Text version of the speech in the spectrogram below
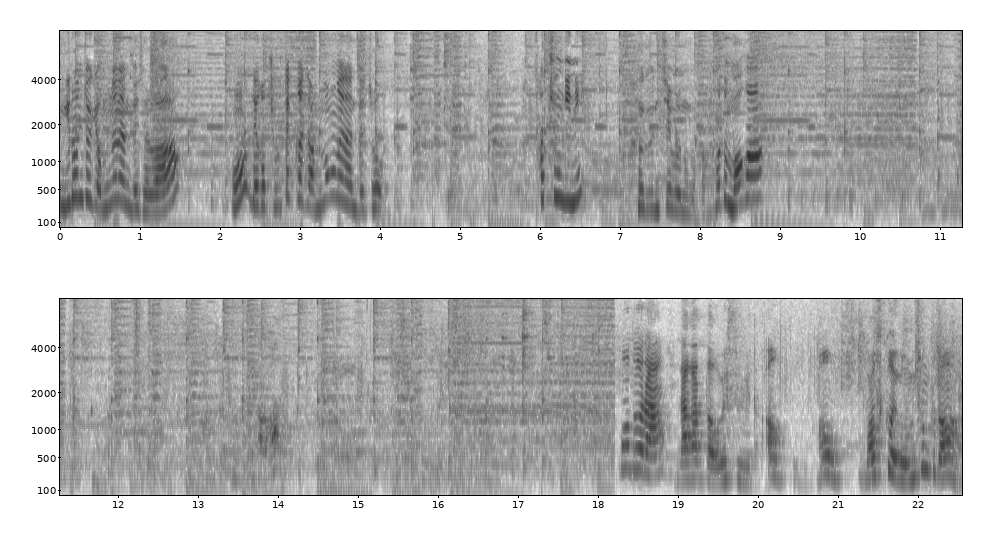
이런 적이 없는 앤데, 제가? 어? 내가 줄 때까지 안 먹는 앤데, 저. 사춘기니? 눈치 보는 거 봐. 너도 먹어. 호두랑 나갔다 오겠습니다. 아우, 아우, 마스크가 이거 엄청 크다.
